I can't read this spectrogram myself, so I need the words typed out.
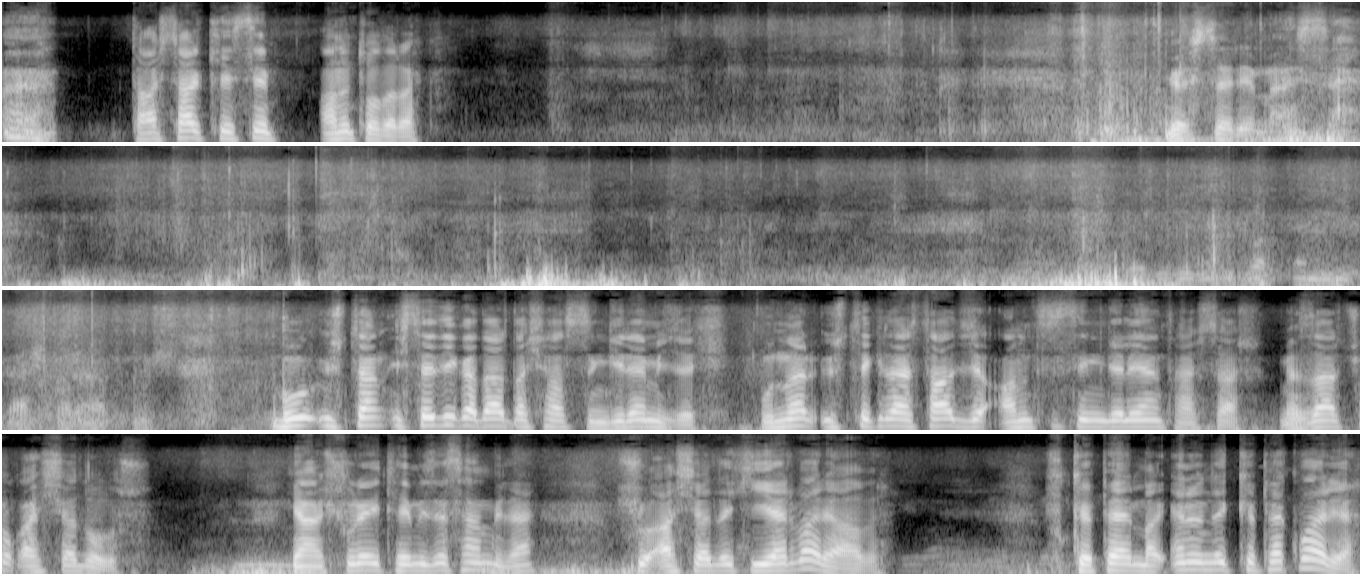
taşlar kesim anıt olarak. Göstereyim ben size. Bu üstten istediği kadar taş atsın giremeyecek. Bunlar üsttekiler sadece anıtı simgeleyen taşlar. Mezar çok aşağıda olur. Yani şurayı temizlesen bile şu aşağıdaki yer var ya abi. Şu köpeğin bak en öndeki köpek var ya.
